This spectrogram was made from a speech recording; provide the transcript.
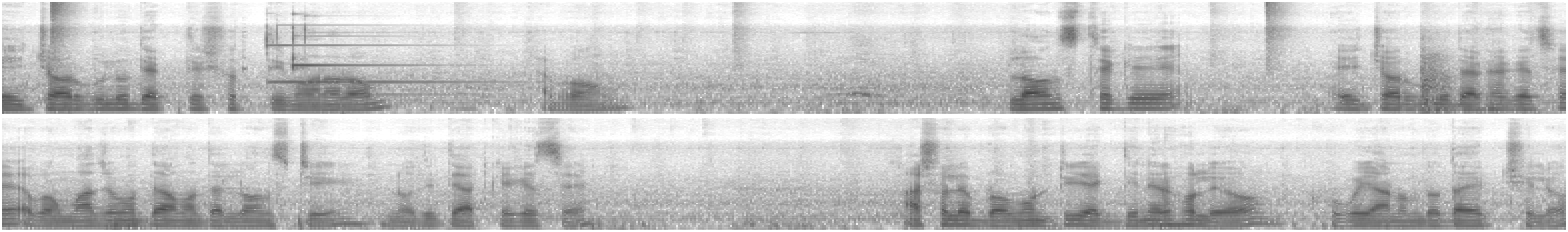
এই চরগুলো দেখতে সত্যি মনোরম এবং লঞ্চ থেকে এই চরগুলো দেখা গেছে এবং মাঝে মধ্যে আমাদের লঞ্চটি নদীতে আটকে গেছে। আসলে ভ্রমণটি একদিনের হলেও খুবই আনন্দদায়ক ছিল।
